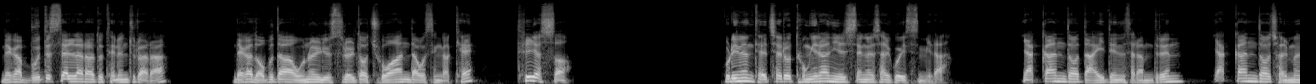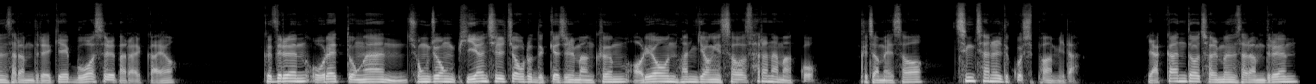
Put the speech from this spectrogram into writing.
내가 무드셀라라도 되는 줄 알아? 내가 너보다 오늘 뉴스를 더 좋아한다고 생각해? 틀렸어. 우리는 대체로 동일한 일생을 살고 있습니다. 약간 더 나이 든 사람들은 약간 더 젊은 사람들에게 무엇을 바랄까요? 그들은 오랫동안 종종 비현실적으로 느껴질 만큼 어려운 환경에서 살아남았고 그 점에서 칭찬을 듣고 싶어 합니다. 약간 더 젊은 사람들은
